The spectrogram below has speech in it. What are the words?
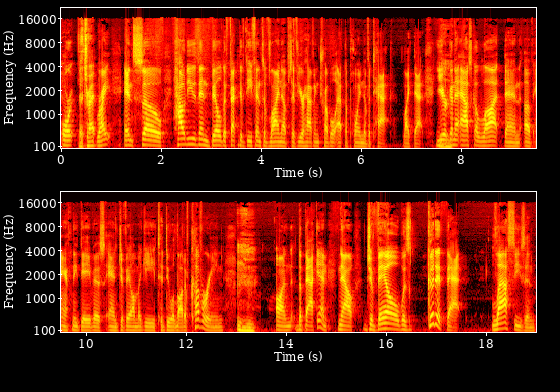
Or That's right. right? And so, how do you then build effective defensive lineups if you're having trouble at the point of attack like that? You're going to ask a lot then of Anthony Davis and JaVale McGee to do a lot of covering on the back end. Now, JaVale was good at that last season.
